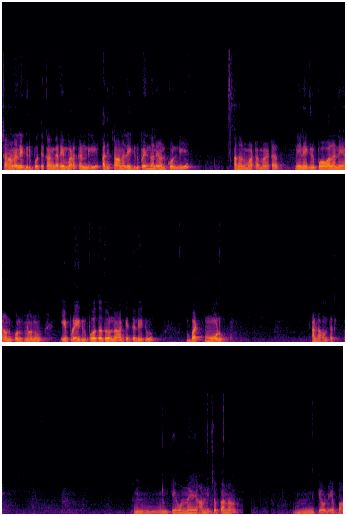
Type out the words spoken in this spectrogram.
ఛానల్ ఎగిరిపోతే కంగారేం పడకండి అది ఛానల్ ఎగిరిపోయిందని అనుకోండి. అదనమాట మ్యాటర్ నేను ఎగిరిపోవాలనే అనుకుంటున్నాను. ఎప్పుడు ఎగిరిపోతుందో నాకే తెలీదు. బట్ మూడు. అలా ఉంటుంది. ఇంకేమున్నాయి? అన్నీ చెప్పానా? ఇంకేమున్నాయి అబ్బా?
